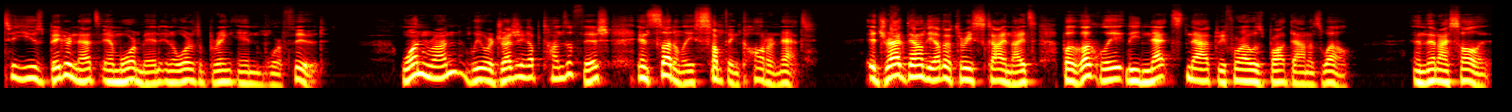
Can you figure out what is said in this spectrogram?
to use bigger nets and more men in order to bring in more food. One run, we were dredging up tons of fish, and suddenly something caught our net. It dragged down the other three Sky Knights, but luckily the net snapped before I was brought down as well. And then I saw it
